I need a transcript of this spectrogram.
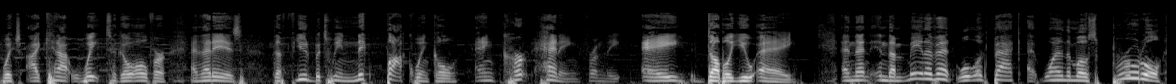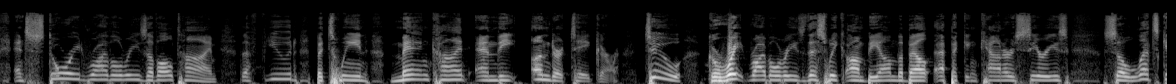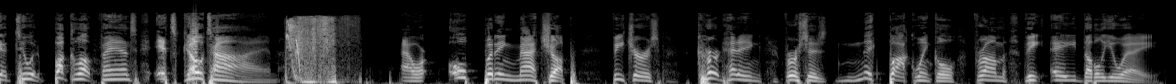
which I cannot wait to go over, and that is the feud between Nick Bockwinkel and Curt Hennig from the AWA. And then in the main event, we'll look back at one of the most brutal and storied rivalries of all time the feud between Mankind and The Undertaker. Two great rivalries this week on Beyond the Bell Epic Encounters series. So let's get to it. Buckle up, fans. It's go time. Our opening matchup features Curt Hennig versus Nick Bockwinkel from the AWA.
